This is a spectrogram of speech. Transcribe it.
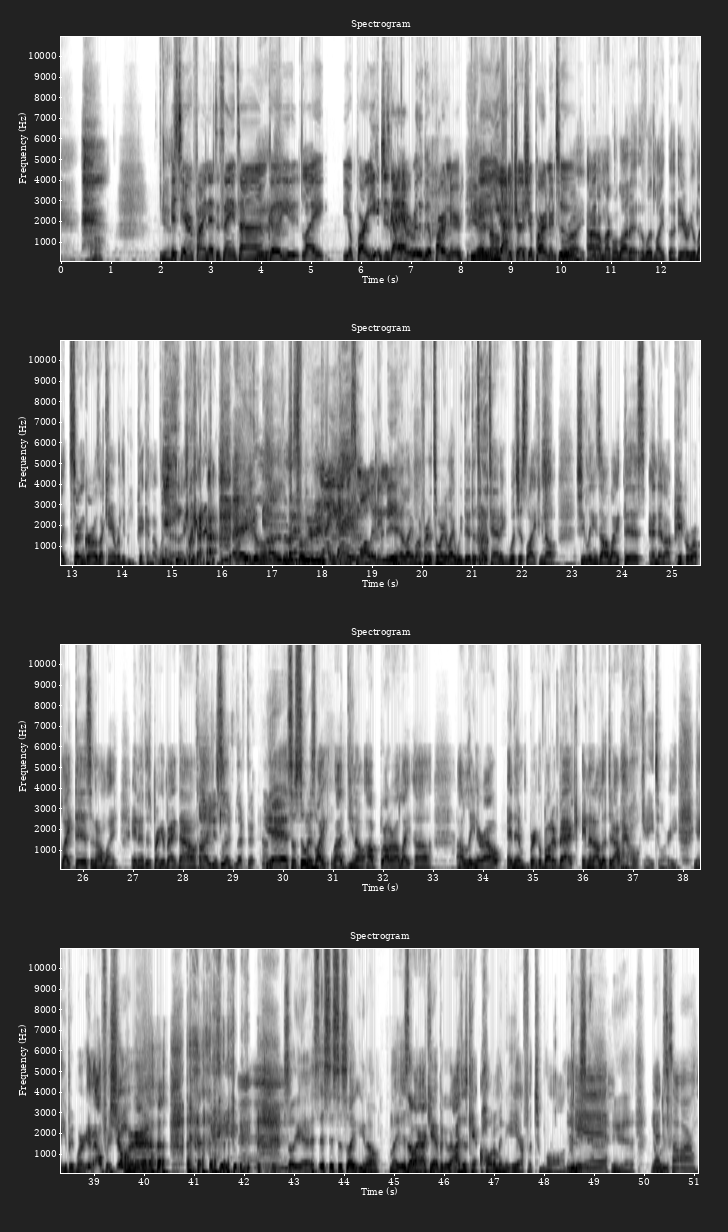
uh-huh. Yeah, it's terrifying at the same time Yeah. because you like your part. You just gotta have a really good partner, yeah. and no. you gotta trust your partner too. Right. I, I'm not gonna lie that with like the area, like certain girls, I can't really be picking up with that. Like, I ain't gonna lie. This is so good. Yeah, you gotta be smaller than me. Yeah, like my friend Tori, like we did the Titanic, which is like, you know, she leans out like this, and then I pick her up like this, and I'm like, and then just bring her back down. Oh, you just lift, lift it. Oh. Yeah, so soon as like I, you know, I brought her out like uh I lean her out and then bring her brought her back and then I lifted her. I'm like, okay, Tori, yeah, you've been working out for sure. So yeah, it's, it's it's just like you know, like it's not like I can't pick her. up. I just can't hold them in the air for too long. yeah, yeah. you gotta It do some arm,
